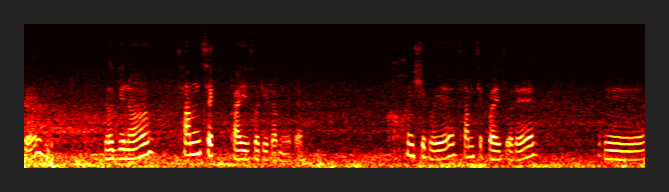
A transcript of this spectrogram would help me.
이렇게 여기는 삼색 바이솔이랍니다. 큰 시루에 삼색 바이솔에 예,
